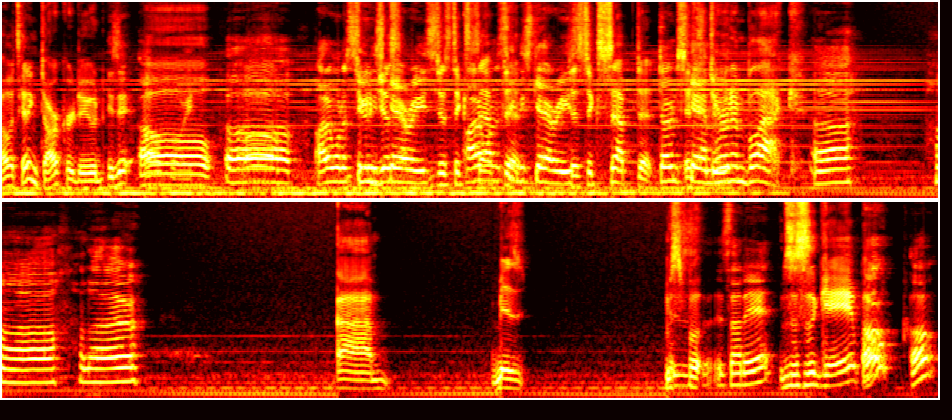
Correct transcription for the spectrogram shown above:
Oh, it's getting darker, dude. Is it? Oh, boy. oh, I don't want to see Dude, any just, scaries. just I don't want accept to see it. any scaries. Just accept it. Don't scare it's me. turning black. Uh, uh, hello. Um, is, Is, is, is is that it? this a game? Oh, oh,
